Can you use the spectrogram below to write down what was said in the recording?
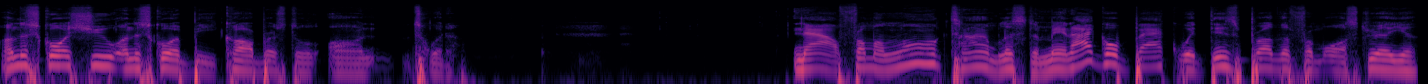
underscore shoe underscore b Carl Bristol on Twitter. Now, from a long time listener, man, I go back with this brother from Australia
